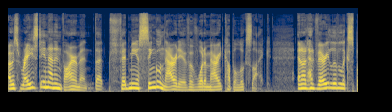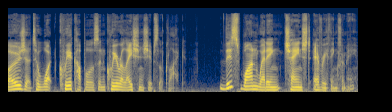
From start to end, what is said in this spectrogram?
I was raised in an environment that fed me a single narrative of what a married couple looks like, and I'd had very little exposure to what queer couples and queer relationships look like. This one wedding changed everything for me.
